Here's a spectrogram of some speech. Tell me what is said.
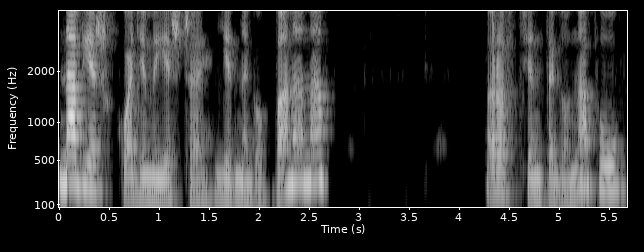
Na wierzch kładziemy jeszcze jednego banana, rozciętego na pół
